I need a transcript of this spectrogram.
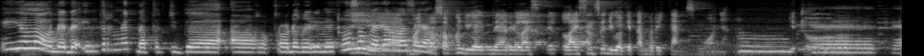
Iyalah udah ada internet dapat juga uh, produk dari Microsoft iya, ya kan Mas ya? Microsoft pun juga dari license juga kita berikan semuanya. Hmm, gitu. Oke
